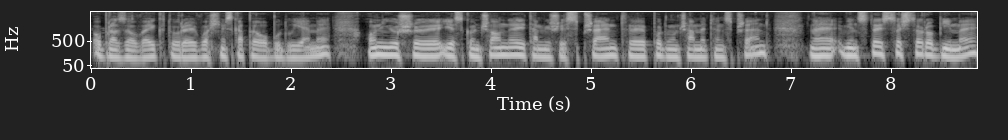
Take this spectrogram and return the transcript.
obrazowej, który właśnie z KPO budujemy. On już e, jest skończony, tam już jest sprzęt, e, podłączamy ten sprzęt, e, więc to jest coś, co robimy,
